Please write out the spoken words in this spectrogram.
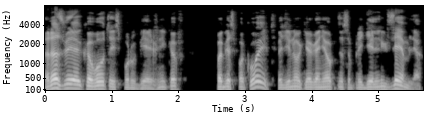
Разве кого-то из порубежников побеспокоит одинокий огонек на сопредельных землях?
